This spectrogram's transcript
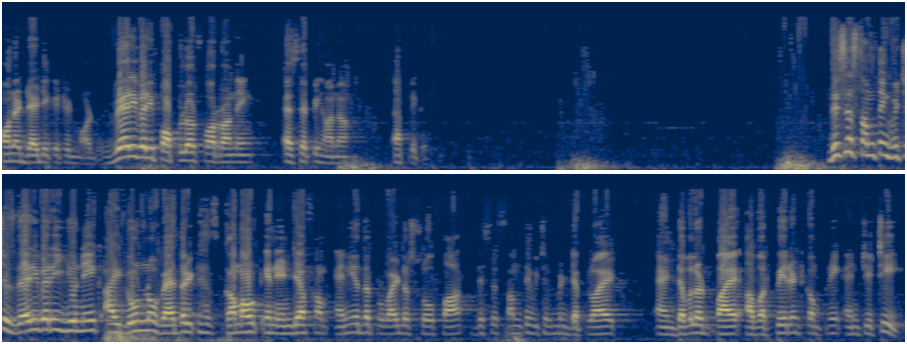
on a dedicated model. Very, very popular for running SAP HANA applications. This is something which is very, very unique. I don't know whether it has come out in India from any other provider so far. This is something which has been deployed and developed by our parent company NTT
